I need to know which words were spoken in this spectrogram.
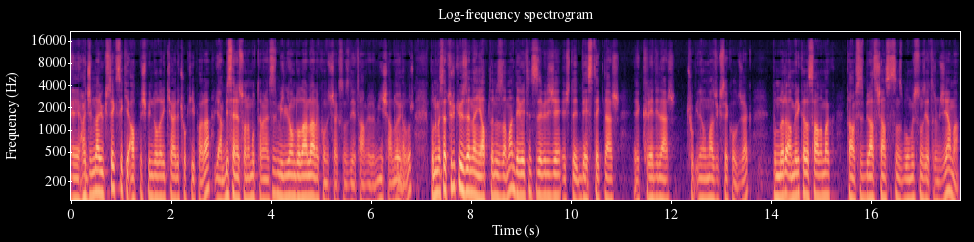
e, hacimler yüksekse ki 60 bin dolar iki ayda çok iyi para. Yani bir sene sonra muhtemelen siz milyon dolarlarla konuşacaksınız diye tahmin ediyorum. İnşallah öyle olur. Bunu mesela Türkiye üzerinden yaptığınız zaman devletin size vereceği işte destekler, e, krediler çok inanılmaz yüksek olacak. Bunları Amerika'da sağlamak Tamam siz biraz şanslısınız bulmuşsunuz yatırımcıyı ama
